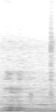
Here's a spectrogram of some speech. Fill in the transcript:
Gracias.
